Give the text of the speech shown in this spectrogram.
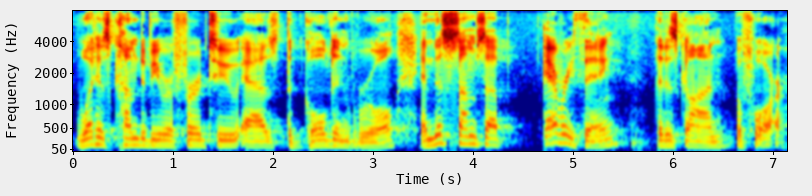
what has come to be referred to as the golden rule. And this sums up everything that has gone before.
